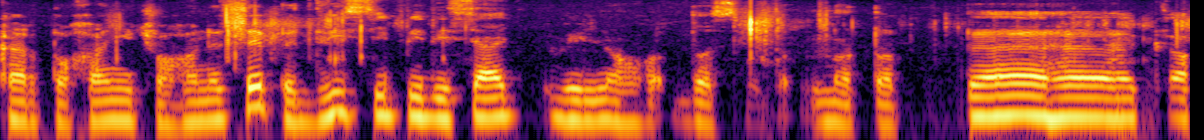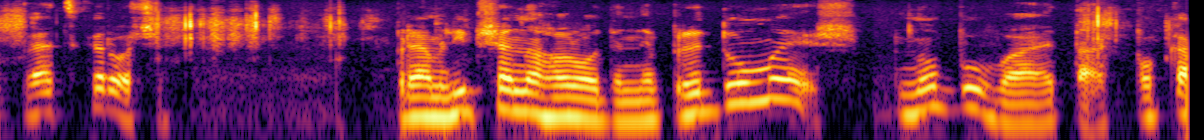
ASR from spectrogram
картоха нічого не сипе, 250 вільного досвіду. Ну то капець, коротше. Прям ліпше нагороди не придумаєш. Ну, буває так. Поки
